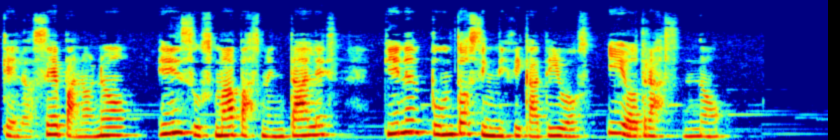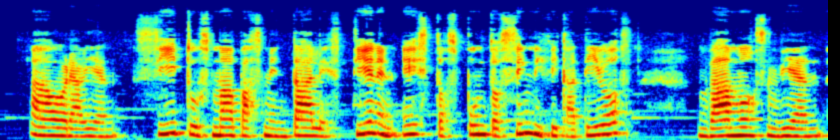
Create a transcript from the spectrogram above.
que lo sepan o no, en sus mapas mentales tienen puntos significativos y otras no. Ahora bien, si tus mapas mentales tienen estos puntos significativos, vamos bien,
